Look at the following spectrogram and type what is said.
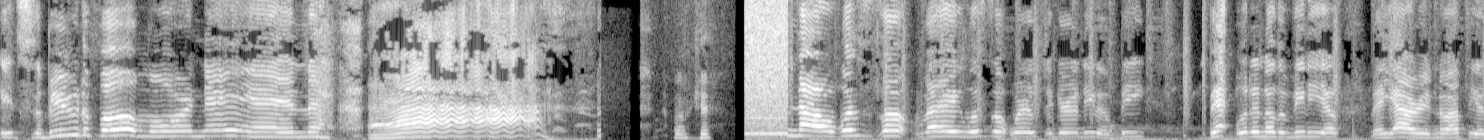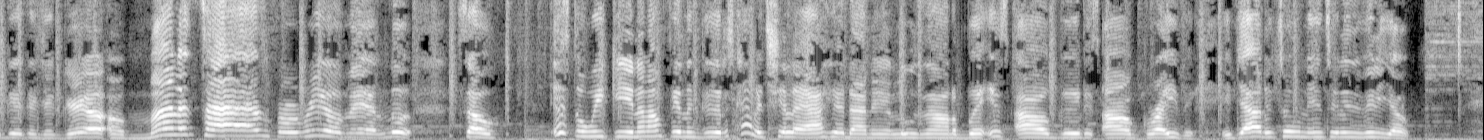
It's a beautiful morning. Ah. Okay. Now, what's up, babe? What's up? Where's your girl Need Nita B? Back with another video. Man, y'all already know I feel good because your girl are monetized for real, man. Look, so it's the weekend and I'm feeling good. It's kind of chilly out here down there in Louisiana, but it's all good. It's all gravy. If y'all to tune into this video,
